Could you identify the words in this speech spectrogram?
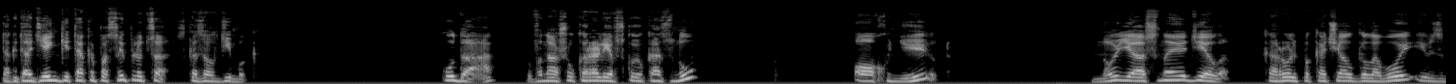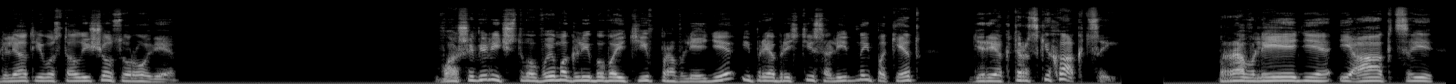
Тогда деньги так и посыплются, — сказал Димок. — Куда? В нашу королевскую казну? — Ах, нет. — Ну, ясное дело. Король покачал головой, и взгляд его стал еще суровее. — Ваше Величество, вы могли бы войти в правление и приобрести солидный пакет директорских акций. Правление и акции —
